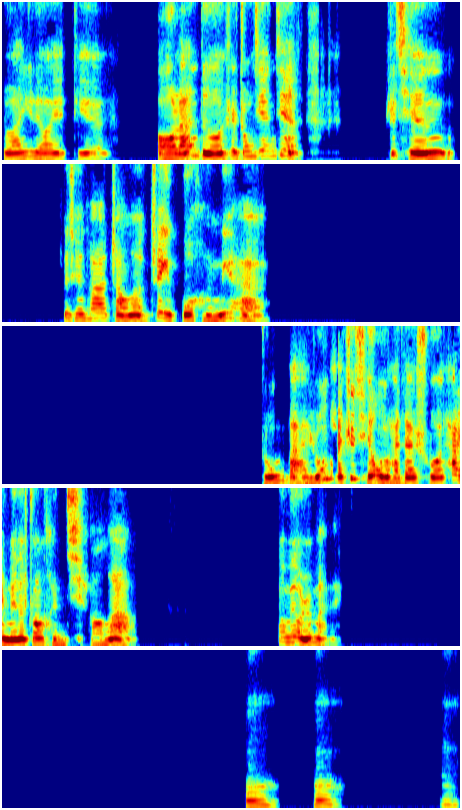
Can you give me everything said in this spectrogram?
九安医疗也跌，宝兰德是中间件，之前之前它涨的这一波很厉害。荣百荣百之前我们还在说它里面的庄很强啊，又没有人买。嗯嗯嗯，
